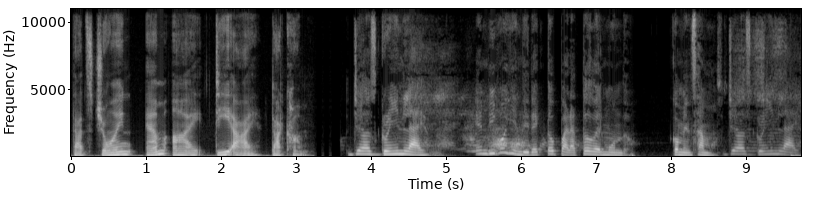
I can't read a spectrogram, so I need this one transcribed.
That's joinmidi.com. Just Green Life. En vivo y en directo para todo el mundo. Comenzamos. Just Green Life.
